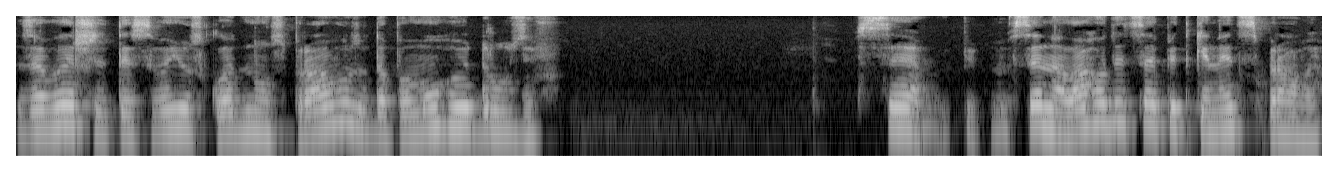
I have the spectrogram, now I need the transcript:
завершите свою складну справу за допомогою друзів. Все, все налагодиться під кінець справи.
